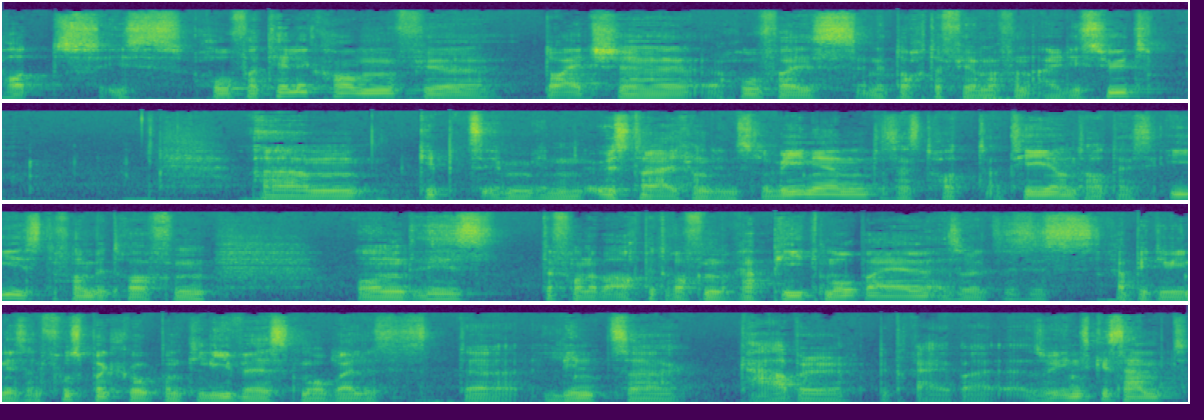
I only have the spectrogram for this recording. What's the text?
HOT ist Hofer Telekom für Deutsche. Hofer ist eine Tochterfirma von Aldi Süd ähm, gibt es eben in Österreich und in Slowenien. Das heißt Hot.at und Hot.si ist davon betroffen. Und es ist davon aber auch betroffen Rapid Mobile. Also das ist Rapid Wien ist ein Fußballclub und Livest Mobile das ist der Linzer Kabelbetreiber. Also insgesamt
